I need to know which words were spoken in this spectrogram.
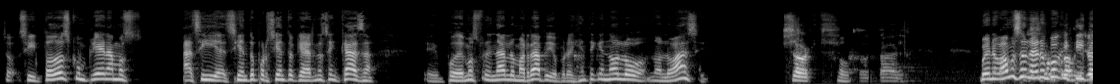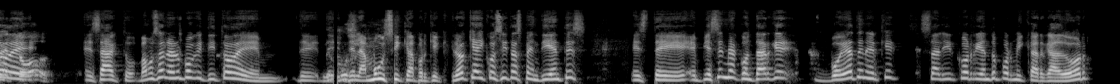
So, si todos cumpliéramos así, 100% quedarnos en casa, eh, podemos frenarlo más rápido, pero hay gente que no lo, no lo hace. Exacto. So, Total. Bueno, vamos a hablar un poquitito de... de Exacto. Vamos a hablar un poquitito de, de, de, de, la música, porque creo que hay cositas pendientes. Este, empiecenme a contar que voy a tener que salir corriendo por mi cargador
